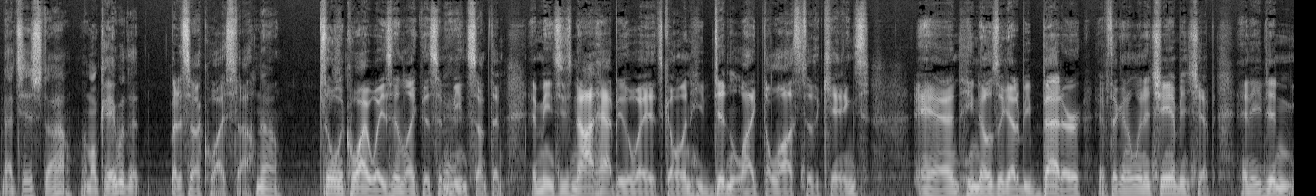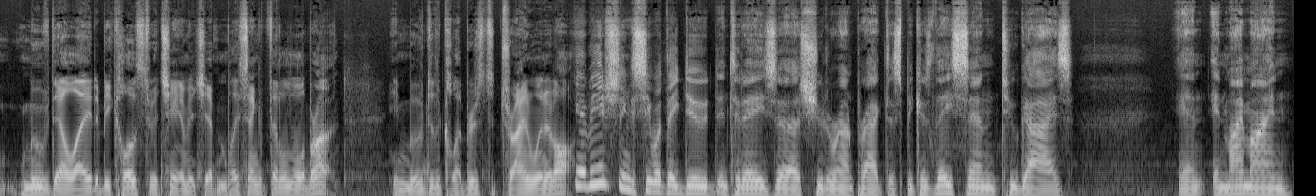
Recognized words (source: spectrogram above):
That's his style. I'm okay with it. But it's not Kawhi style. No. So when Kawhi weighs in like this, it Yeah. means something. It means he's not happy the way it's going. He didn't like the loss to the Kings, and he knows they got to be better if they're going to win a championship. And he didn't move to LA to be close to a championship and play second fiddle to LeBron. He moved to the Clippers to try and win it all. Yeah, it'd be interesting to see what they do in today's uh, shoot around practice because they send two guys. And in my mind,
